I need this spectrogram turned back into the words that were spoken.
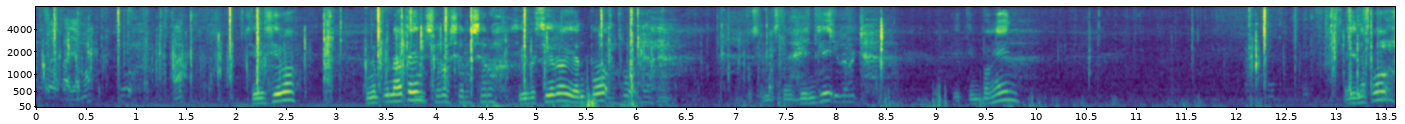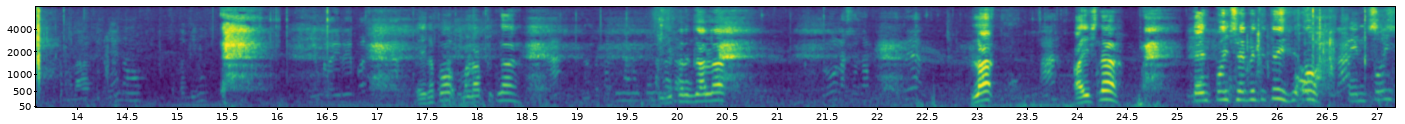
Kaya, kaya mo? Zero zero. Tingnan po natin. Zero, zero, zero. Zero zero, yan po. Yan po, yan. Ito si Master Benji. Thank you, Lord. Itimbangin. Ayun na po. Malapit yan, oh. Sa tabi na. Ayun na po, malapit na. Hindi pa naglalak. Lock. Ayos na. 10.73. Oh, 10 point.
